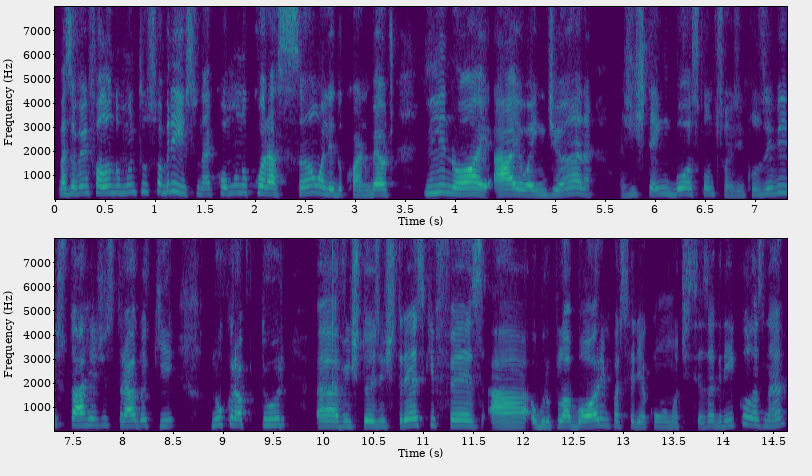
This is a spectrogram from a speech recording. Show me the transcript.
mas eu venho falando muito sobre isso, né? Como no coração ali do Corn Belt, Illinois, Iowa, Indiana, a gente tem boas condições. Inclusive, isso está registrado aqui no Crop Tour uh, 22-23, que fez a, o Grupo Laboro em parceria com Notícias Agrícolas, né?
